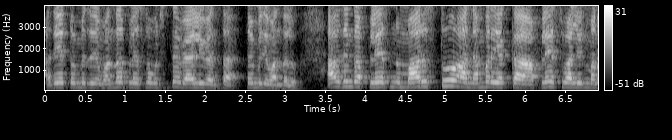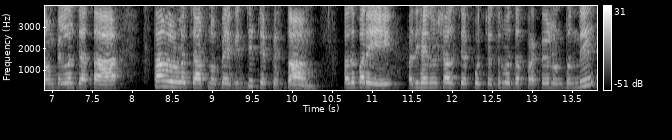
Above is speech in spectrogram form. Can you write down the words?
అదే తొమ్మిదిని వందల ప్లేస్లో ఉంచితే వాల్యూ ఎంత? తొమ్మిది వందలు. ఆ విధంగా ప్లేస్ను మారుస్తూ ఆ నెంబర్ యొక్క ప్లేస్ వాల్యూని మనం పిల్లల చేత స్థాన విలువల చార్ట్ను ఉపయోగించి చెప్పిస్తాం. తదుపరి పదిహేను నిమిషాల సేపు చతుర్విధ ప్రక్రియలు ఉంటుంది.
